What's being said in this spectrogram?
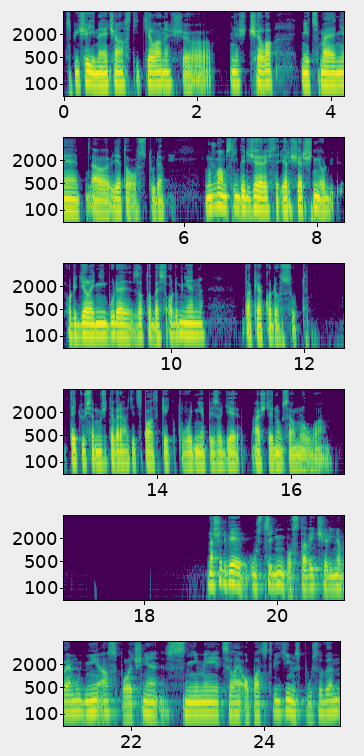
spíše jiné části těla než, eh, než čela, nicméně eh, je to ostuda. Můžu vám slíbit, že rešeršní oddělení bude za to bez odměn, tak jako dosud teď už se můžete vrátit zpátky k původní epizodě a ještě jednou se omlouvám. Naše dvě ústřední postavy čelí novému dni a společně s nimi celé opatství tím způsobem,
